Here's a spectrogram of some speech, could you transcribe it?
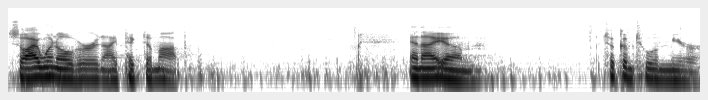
So I went over and I picked him up. And I um, took him to a mirror.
